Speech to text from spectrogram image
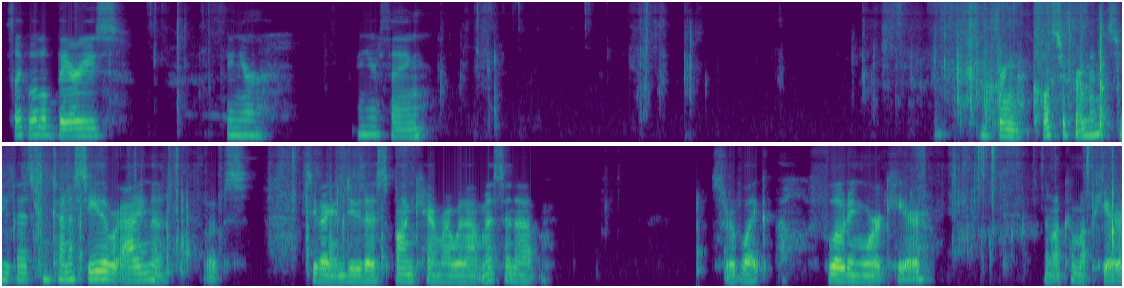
It's like little berries in your in your thing. Bring that closer for a minute so you guys can kind of see that we're adding the, whoops. See if I can do this on camera without messing up. Sort of like floating work here. And I'll come up here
